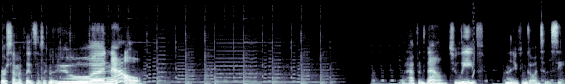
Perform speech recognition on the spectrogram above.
First time I played this, I was like, "Ooh, uh, now. Happens now to leave, and then you can go into the sea.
